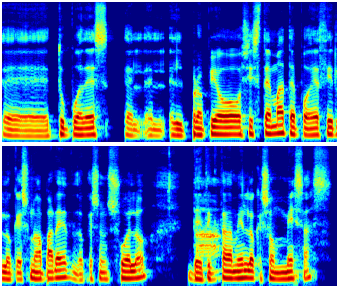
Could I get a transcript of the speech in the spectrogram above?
eh, tú puedes, el, propio sistema te puede decir lo que es una pared, lo que es un suelo, detecta ah. también lo que son mesas.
